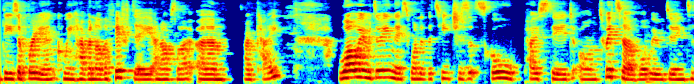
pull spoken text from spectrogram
these are brilliant. Can we have another 50? And I was like, um, okay. While we were doing this, one of the teachers at school posted on Twitter what we were doing to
